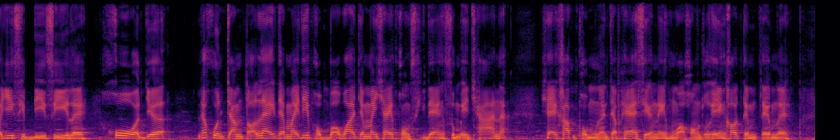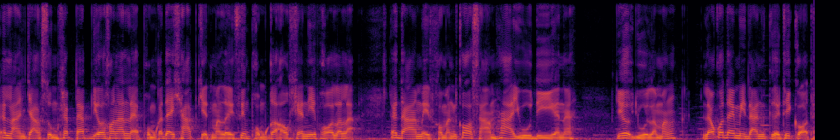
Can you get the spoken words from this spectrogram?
320 DC เลย โคตรเยอะแล้วคุณจำตอนแรกได้ไหมที่ผมบอกว่าจะไม่ใช้ผงสีแดงสุ่มเอนชานอะใช่ครับผมเหมือนจะแพ้เสียงในหัวของตัวเองเข้าเต็มๆเลย และหลังจากสุ่มแค่แป๊บเดียวเท่านั้นแหละผมก็ได้ชาร์ปเจ็ดมาเลยซึ่งผมก็เอาแค่นี้พอแล้วล่ะและดาเมจของมันก็ 35 UD อะนะ เยอะอยู่ละมั้ง แล้วก็ได้มีดันเกิดที่เกาะไท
